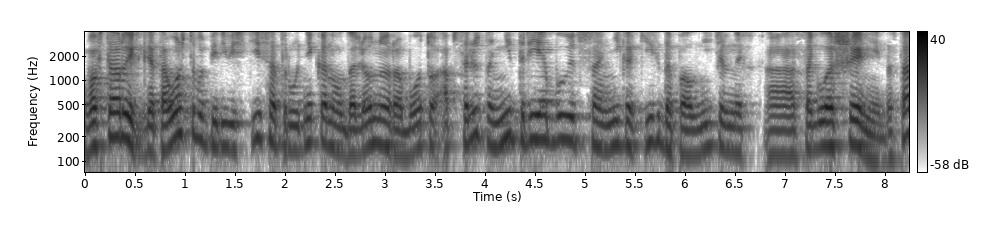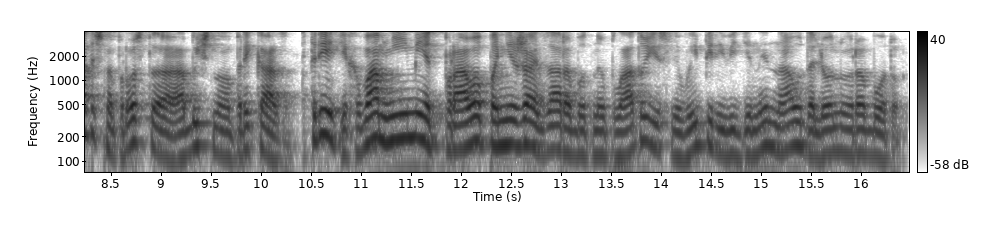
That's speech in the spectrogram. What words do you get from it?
Во-вторых, для того, чтобы перевести сотрудника на удаленную работу, абсолютно не требуется никаких дополнительных э, соглашений. Достаточно просто обычного приказа. В-третьих, вам не имеют права понижать заработную плату, если вы переведены на удаленную работу.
